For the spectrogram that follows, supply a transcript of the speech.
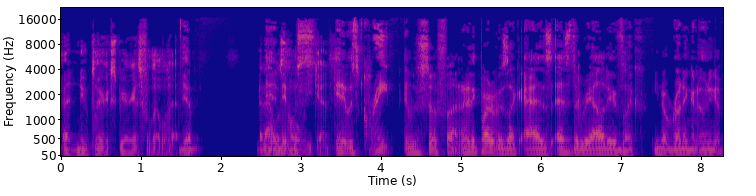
a new player experience for Levelhead, Yep. and that And was the whole weekend. and it was great. It was so fun. And I think part of it is like as as the reality of like you know running and owning a,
